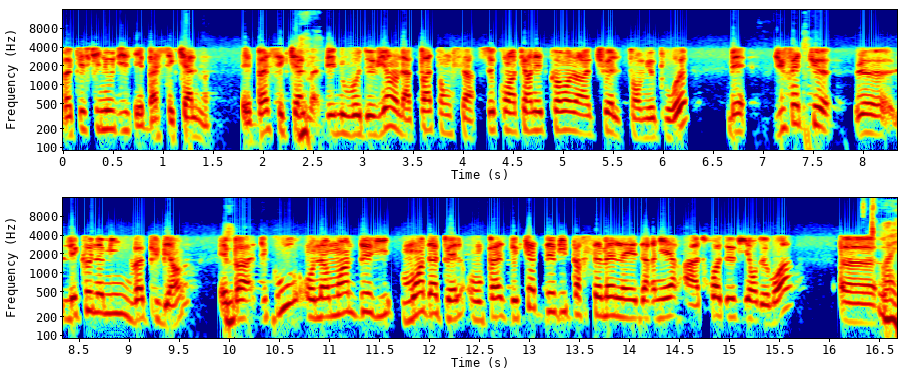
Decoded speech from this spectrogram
Bah, qu'est-ce qu'ils nous disent Eh bah, c'est calme. Eh bah, c'est calme. Des nouveaux devis, on n'en a pas tant que ça. Ceux qui ont un carnet de commandes à l'heure actuelle, tant mieux pour eux. Mais du fait que l'économie ne va plus bien, et bah du coup, on a moins de devis, moins d'appels. On passe de 4 devis par semaine l'année dernière à 3 devis en deux mois. Euh, Ouais,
